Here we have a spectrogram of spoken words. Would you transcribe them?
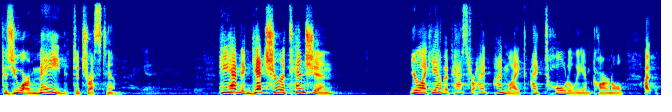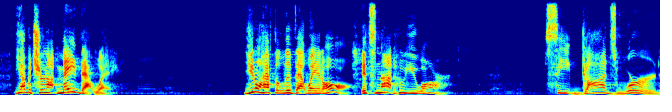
because you are made to trust Him. He had to get your attention. You're like, yeah, but Pastor, I, am like, I totally am carnal. I, yeah, but you're not made that way. You don't have to live that way at all. It's not who you are. See, God's Word,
